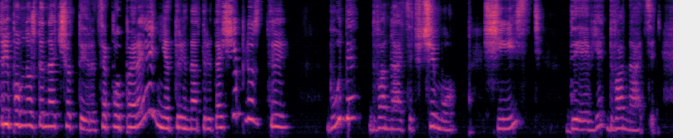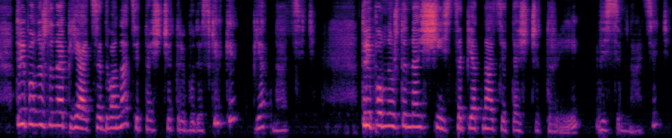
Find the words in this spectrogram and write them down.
3 помножити на 4 – це попереднє 3 на 3 та ще плюс 3. Буде 12. Вчимо. 6, 9, 12. 3 помножити на 5 – це 12, та ще 3 буде скільки? 15. 3 помножити на 6 – це 15, та ще 3 – 18.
